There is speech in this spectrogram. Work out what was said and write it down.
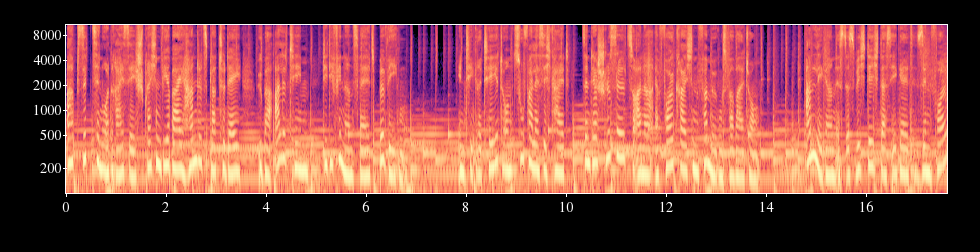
Ab 17.30 Uhr sprechen wir bei Handelsblatt Today über alle Themen, die die Finanzwelt bewegen. Integrität und Zuverlässigkeit sind der Schlüssel zu einer erfolgreichen Vermögensverwaltung. Anlegern ist es wichtig, dass ihr Geld sinnvoll,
